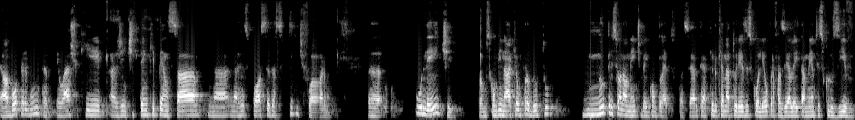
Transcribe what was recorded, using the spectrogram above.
É uma boa pergunta. Eu acho que a gente tem que pensar na, na resposta da seguinte forma: uh, o leite, vamos combinar que é um produto nutricionalmente bem completo, tá certo? É aquilo que a natureza escolheu para fazer aleitamento exclusivo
